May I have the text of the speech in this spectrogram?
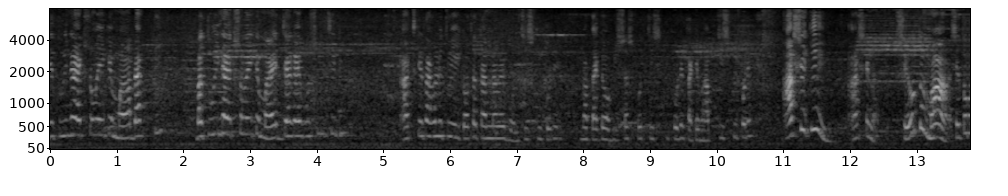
যে তুই না একসময় একে মা ডাকতি বা তুই না একসময় একে মায়ের জায়গায় বসিয়েছিলি? আজকে তাহলে তুই এই কথা তার নামে বলছিস কি করে? বা তাকে অবিশ্বাস করছিস কি করে? তাকে ভাবছিস কি করে? আসে কি? আসে না। সেও তো মা, সে তো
